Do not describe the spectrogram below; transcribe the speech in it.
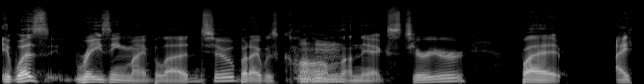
it was raising my blood too, but I was calm mm-hmm. on the exterior. But I,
